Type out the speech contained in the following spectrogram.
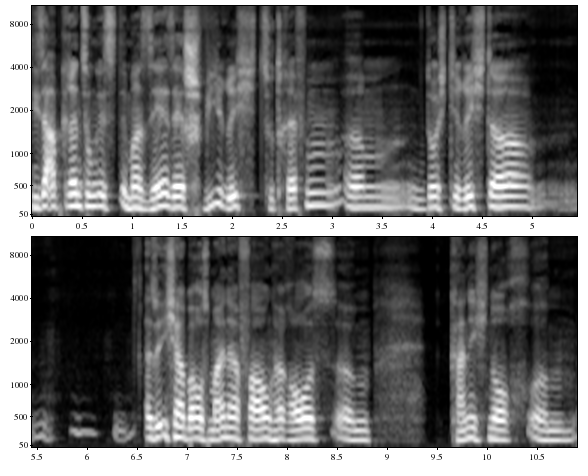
Diese Abgrenzung ist immer sehr, sehr schwierig zu treffen ähm, durch die Richter. Also ich habe aus meiner Erfahrung heraus, ähm, kann ich noch, ähm,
